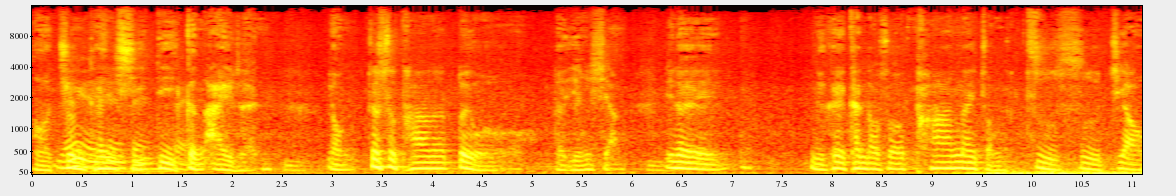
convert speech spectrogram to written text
哦，敬天惜地更爱人，用这是他对我。的影响，因为你可以看到说，他那种知识、教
